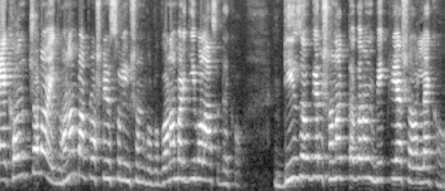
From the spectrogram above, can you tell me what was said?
এখন চলো এই ঘ নাম্বার প্রশ্নের সলিউশন করব। ঘ নাম্বার কি বলা আছে দেখো? ডি যৌগের শনাক্তকরণ বিক্রিয়া সহ লেখো।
